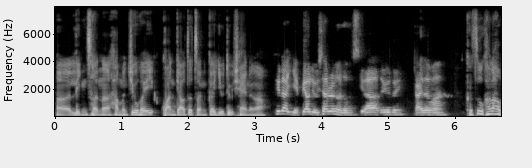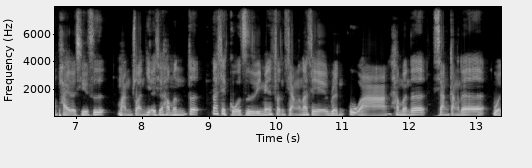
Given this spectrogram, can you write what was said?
呃凌晨呢，他们就会关掉这整个 YouTube channel 啊。对的，也不要留下任何东西啦，对不对？该的吗？可是我看到他们拍的其实是蛮专业，而且他们的那些果子里面分享的那些人物啊，他们的香港的文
